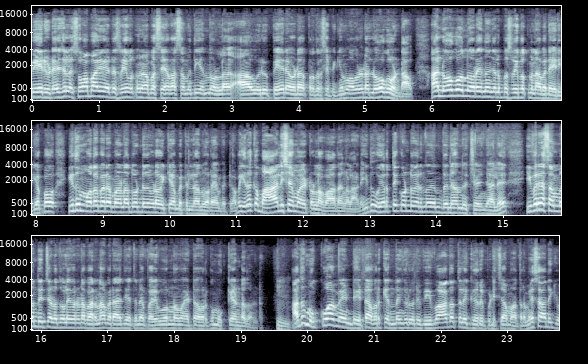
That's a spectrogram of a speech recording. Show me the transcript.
പേരുടെ ചില സ്വാഭാവികമായിട്ട് ശ്രീപത്മനാഭ സേവാ സമിതി എന്നുള്ള ആ ഒരു പേര് അവിടെ പ്രദർശിപ്പിക്കുമ്പോൾ അവരുടെ ലോഗോ ഉണ്ടാവും. ആ ലോഗോ എന്ന് പറയുന്നത് ചിലപ്പോൾ ശ്രീപത്മനാഭന്റെ ആയിരിക്കും അപ്പോൾ ഇതും മതപരമാണ് അതുകൊണ്ട് ഇത് ഇവിടെ വയ്ക്കാൻ പറ്റില്ല എന്ന് പറയാൻ പറ്റും. അപ്പോൾ ഇതൊക്കെ ബാലിശമായിട്ടുള്ള വാദങ്ങളാണ്. ഇത് ഉയർത്തിക്കൊണ്ട് വരുന്നത് എന്തിനാന്ന് വെച്ച് കഴിഞ്ഞാൽ ഇവരെ സംബന്ധിച്ചിടത്തോളം ഇവരുടെ ഭരണപരാജയത്തിനെ പരിപൂർണമായിട്ട് അവർക്ക് മുക്കേണ്ടതുണ്ട്. അത് മുക്കുവാൻ വേണ്ടിയിട്ട് അവർക്ക് എന്തെങ്കിലും ഒരു വിവാദത്തിൽ കയറി പിടിച്ചാൽ മാത്രമേ സാധിക്കൂ.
